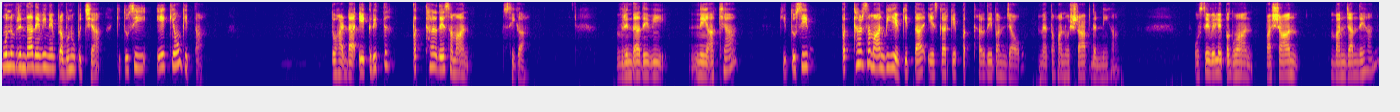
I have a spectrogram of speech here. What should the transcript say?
ਹੁਣ ਵਰਿੰਦਾ ਦੇਵੀ ਨੇ ਪ੍ਰਭੂ ਨੂੰ ਪੁੱਛਿਆ ਕਿ ਤੁਸੀਂ ਇਹ ਕਿਉਂ ਕੀਤਾ? ਤੁਹਾਡਾ ਇਹ ਕ੍ਰਿਤ ਪੱਥਰ ਦੇ ਸਮਾਨ ਸੀਗਾ। ਵਰਿੰਦਾ ਦੇਵੀ ਨੇ ਆਖਿਆ ਕਿ ਤੁਸੀਂ ਪੱਥਰ ਸਮਾਨ ਬਿਹੇਵ ਕੀਤਾ, ਇਸ ਕਰਕੇ ਪੱਥਰ ਦੇ ਬਣ ਜਾਓ। ਮੈਂ ਤੁਹਾਨੂੰ ਸ਼ਰਾਪ ਦਿੰਨੀ ਹਾਂ। ਉਸੇ ਵੇਲੇ ਭਗਵਾਨ ਪਾਸ਼ਾਨ ਬਣ ਜਾਂਦੇ ਹਨ।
